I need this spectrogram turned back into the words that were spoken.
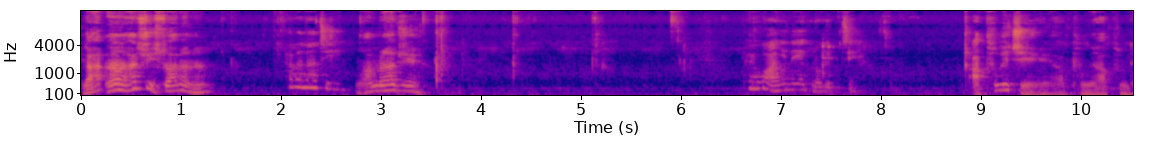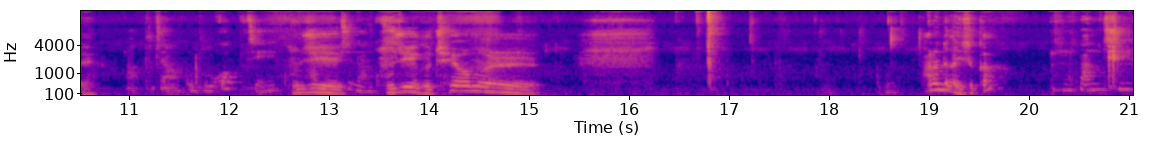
나 나는 할 수 있어 하면은 하면 하지. 하면 하지. 별거 아니네 그러겠지. 아프겠지. 아프게 아픈데 아프지 않고 무겁지. 굳이 아프진 않지. 굳이 그 체험을 하는 데가 있을까? 음, 많지.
